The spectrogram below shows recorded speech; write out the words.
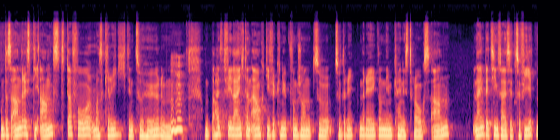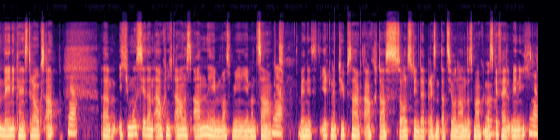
Und das andere ist die Angst davor, was kriege ich denn zu hören? Mhm. Und da ist vielleicht dann auch die Verknüpfung schon zu, zur dritten Regel, nimm keine Strokes an. Nein, beziehungsweise zur vierten, lehne keine Strokes ab. Ja. Ähm, ich muss ja dann auch nicht alles annehmen, was mir jemand sagt. Ja. Wenn jetzt irgendein Typ sagt, ach, das sollst du in der Präsentation anders machen, mhm. das gefällt mir nicht, ja.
